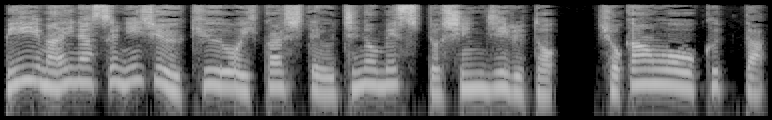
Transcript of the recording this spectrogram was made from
B-29 を活かして打ちのめすと信じると書簡を送った。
